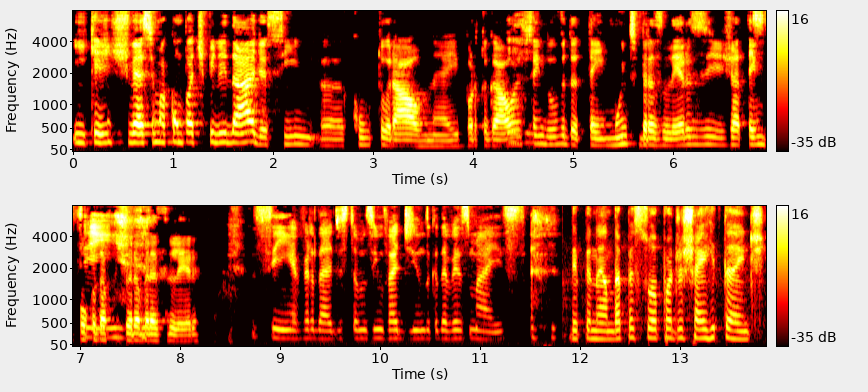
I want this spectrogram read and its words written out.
E que a gente tivesse uma compatibilidade, assim, uh, cultural, né? E Portugal, sem dúvida, tem muitos brasileiros e já tem um Sim. pouco da cultura brasileira. Sim, é verdade, estamos invadindo cada vez mais. Dependendo da pessoa, pode achar irritante.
